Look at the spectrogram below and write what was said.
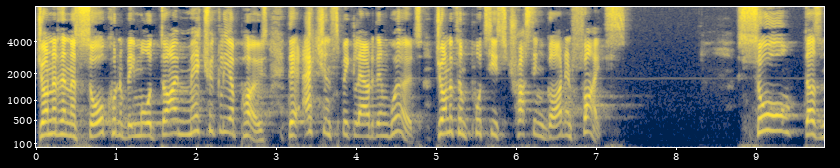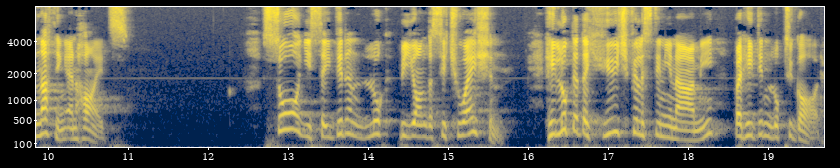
Jonathan and Saul couldn't be more diametrically opposed. Their actions speak louder than words. Jonathan puts his trust in God and fights. Saul does nothing and hides. Saul, you see, didn't look beyond the situation. He looked at the huge Philistine army, but he didn't look to God.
